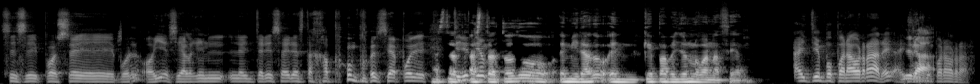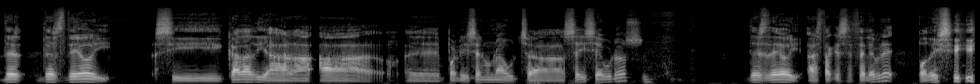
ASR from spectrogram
Sí, sí, pues eh, bueno, oye, si a alguien le interesa ir hasta Japón, pues ya puede. Hasta, hasta todo he mirado en qué pabellón lo van a hacer. Hay tiempo para ahorrar, ¿eh? Hay Mira, tiempo para ahorrar. de- desde hoy, si cada día a- a- eh, ponéis en una hucha 6 euros, desde hoy hasta que se celebre, podéis ir.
